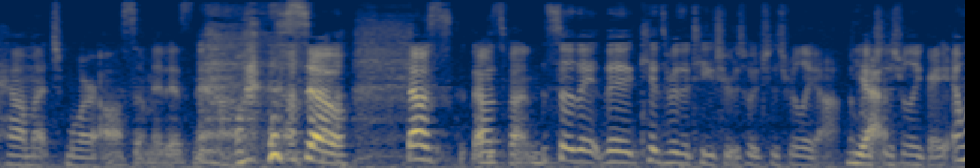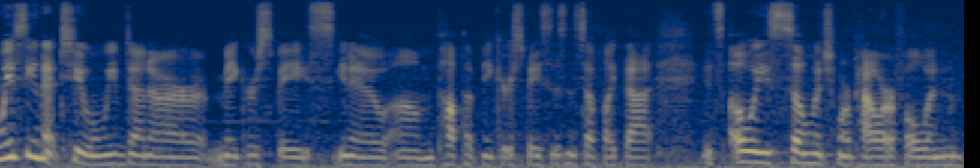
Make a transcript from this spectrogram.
how much more awesome it is now. so that was that was fun. So the, the kids were the teachers, which is really which Yeah. is really great. And we've seen that too when we've done our makerspace, you know, um, pop up maker spaces and stuff like that. It's always so much more powerful when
